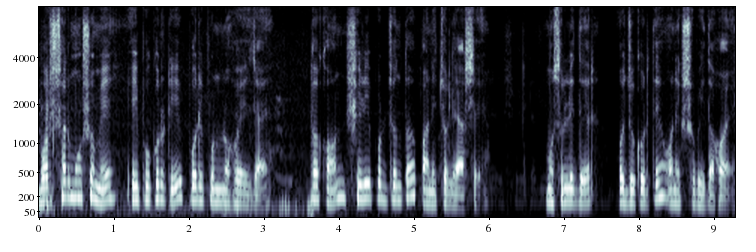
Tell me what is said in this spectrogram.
বর্ষার মৌসুমে এই পুকুরটি পরিপূর্ণ হয়ে যায়। তখন সিঁড়ি পর্যন্ত পানি চলে আসে। মুসল্লিদের অজু করতে অনেক সুবিধা হয়।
